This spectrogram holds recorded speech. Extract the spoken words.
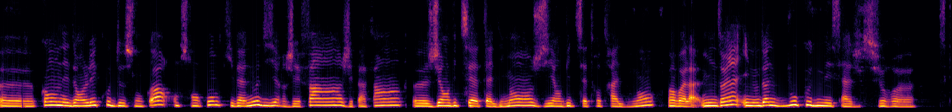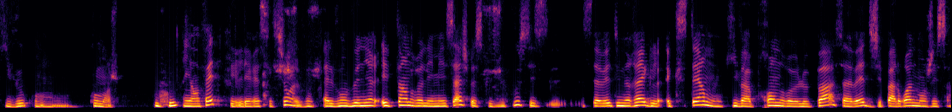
euh, quand on est dans l'écoute de son corps, on se rend compte qu'il va nous dire j'ai faim, j'ai pas faim, euh, j'ai envie de cet aliment, j'ai envie de cet autre aliment. Enfin voilà, mine de rien, il nous donne beaucoup de messages sur euh, ce qu'il veut qu'on mange. Mhm. Et en fait, les restrictions, elles vont, elles vont venir éteindre les messages parce que du coup, c'est, ça va être une règle externe qui va prendre le pas. Ça va être, j'ai pas le droit de manger ça.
